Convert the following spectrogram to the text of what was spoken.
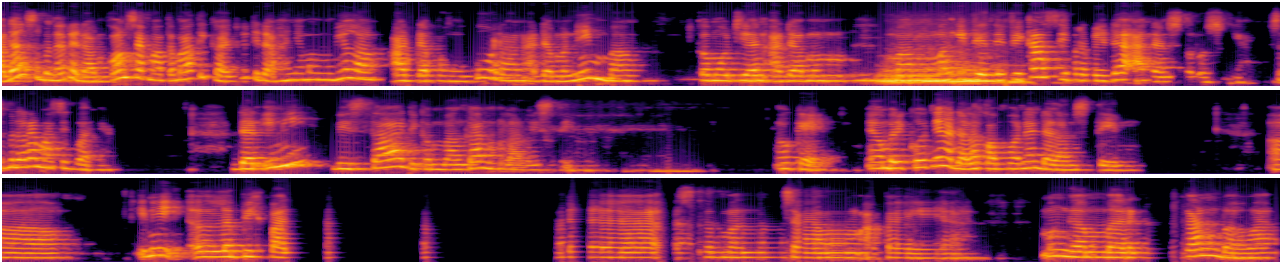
Padahal sebenarnya dalam konsep matematika itu tidak hanya membilang, ada pengukuran, ada menimbang, kemudian ada mengidentifikasi perbedaan dan seterusnya. Sebenarnya masih banyak. Dan ini bisa dikembangkan melalui STEAM. Oke, yang berikutnya adalah komponen dalam STEAM. Uh, ini lebih pada semacam apa ya menggambarkan bahwa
